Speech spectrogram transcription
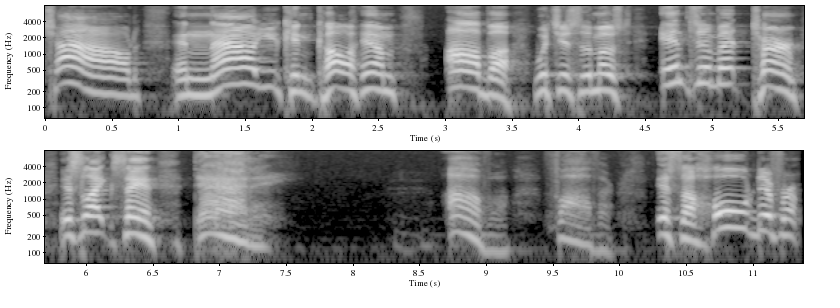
child, and now you can call him Abba, which is the most intimate term. It's like saying, Daddy, Abba, Father. It's a whole different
